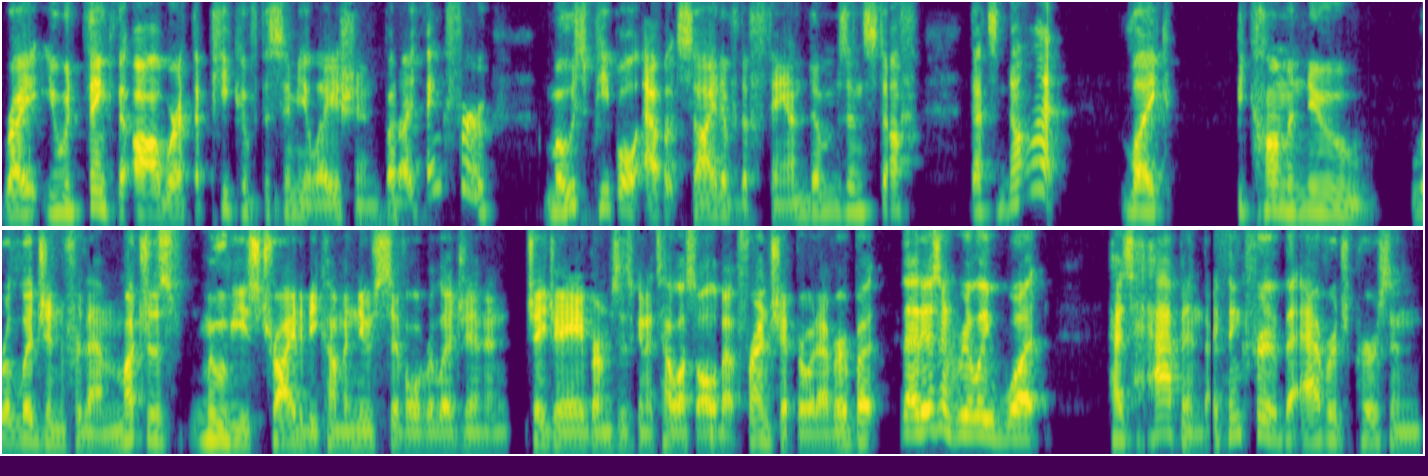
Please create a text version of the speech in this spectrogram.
right, you would think that, oh, we're at the peak of the simulation. But I think for most people outside of the fandoms and stuff, that's not like become a new religion for them, much as movies try to become a new civil religion. And J.J. Abrams is going to tell us all about friendship or whatever. But that isn't really what has happened. I think for the average person,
